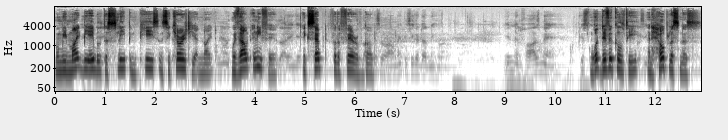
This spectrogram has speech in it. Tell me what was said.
when we might be able to sleep in peace and security at night without any fear, except for the fear of God. What difficulty and helplessness,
